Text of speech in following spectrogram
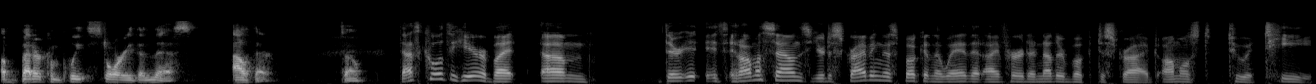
a better complete story than this out there. So That's cool to hear, but um, there it, it's, it almost sounds you're describing this book in the way that I've heard another book described, almost to a T.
